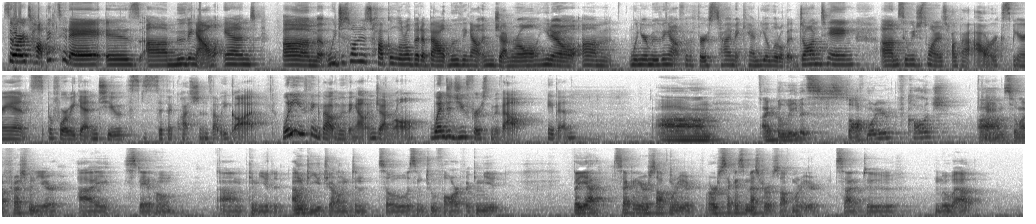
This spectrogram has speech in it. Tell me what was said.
so our topic today is um, moving out, and um, we just wanted to talk a little bit about moving out in general. You know, um, when you're moving out for the first time, it can be a little bit daunting. Um, so we just wanted to talk about our experience before we get into the specific questions that we got. What do you think about moving out in general? When did you first move out, Abin? Um, I believe it's sophomore year of college. Okay. Um, so my freshman year, I stayed home, um, commuted. I went to UT Arlington, so it wasn't too far of a commute. But yeah, second year, sophomore year, or second semester of sophomore year, decided to move out.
